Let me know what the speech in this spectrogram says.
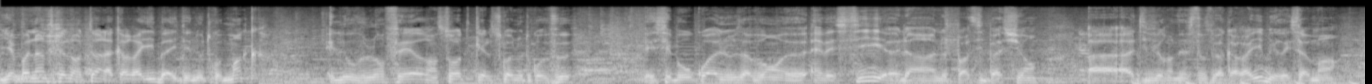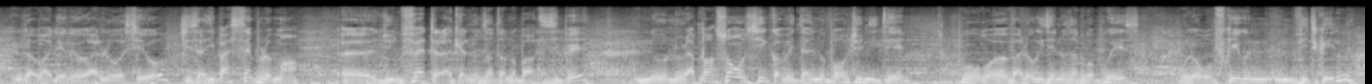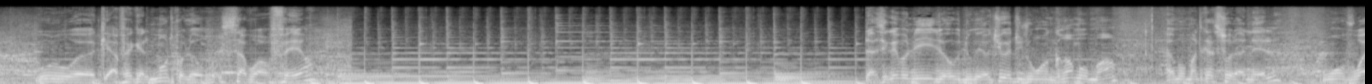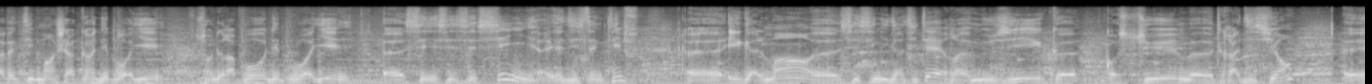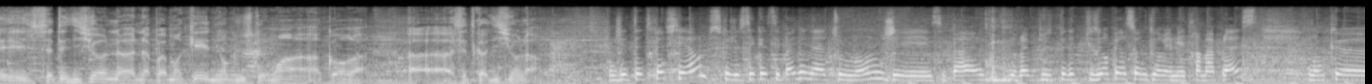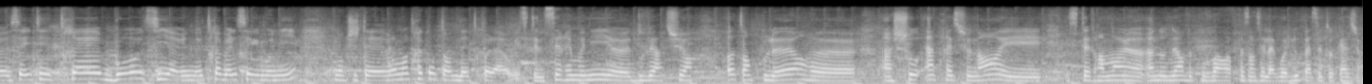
Il y a pendant très longtemps, la Caraïbe a été notre manque et nous voulons faire en sorte qu'elle soit notre vœu. Et c'est pourquoi nous avons euh, investi euh, dans notre participation à, différentes instances de la Caraïbe. Et récemment, nous avons adhéré à l'OCO. Il ne s'agit pas simplement euh, d'une fête à laquelle nous entendons participer. Nous, la pensons aussi comme étant une opportunité pour valoriser nos entreprises, pour leur offrir une, vitrine, afin qu'elles montrent leur savoir-faire. La cérémonie d'ouverture est toujours un grand moment, un moment très solennel, où on voit effectivement chacun déployer son drapeau, déployer euh, ses, signes distinctifs, euh, également euh, ses signes identitaires, musique, costume, tradition. Et cette édition n'a pas manqué donc justement encore à cette tradition-là. J'étais très fière puisque je sais que c'est pas donné à tout le monde. Pas, il y aurait peut-être plusieurs personnes qui auraient aimé être à ma place. Donc euh, ça a été très beau aussi, il y a une très belle cérémonie. Donc j'étais vraiment très contente d'être là. C'était une cérémonie euh, d'ouverture haute en couleur, euh, un show impressionnant et, c'était vraiment un honneur de pouvoir représenter la Guadeloupe à cette occasion.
